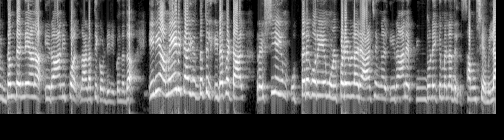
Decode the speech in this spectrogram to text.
യുദ്ധം തന്നെയാണ് ഇറാൻ ഇപ്പോൾ നടത്തിക്കൊണ്ടിരിക്കുന്നത്. ഇനി അമേരിക്ക യുദ്ധത്തിൽ ഇടപെട്ടാൽ റഷ്യയും ഉത്തര കൊറിയയും ഉൾപ്പെടെയുള്ള രാജ്യങ്ങൾ ഇറാനെ പിന്തുണയ്ക്കുമെന്നതിൽ സംശയമില്ല.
